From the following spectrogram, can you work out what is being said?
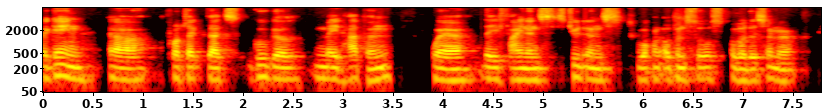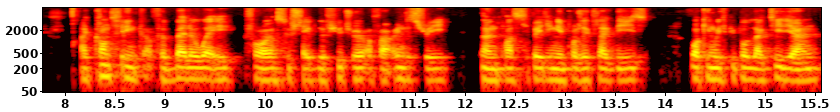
again, a project that Google made happen where they finance students to work on open source over the summer. I can't think of a better way for us to shape the future of our industry than participating in projects like these, working with people like Tidiane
